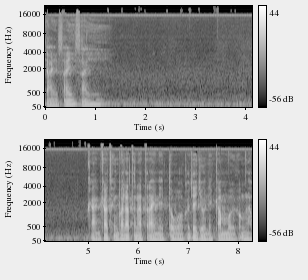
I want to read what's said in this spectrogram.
ใจใสใการเข้าถึงพระรัตนตรัยในตัวก็จะอยู่ในกำมือของเรา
